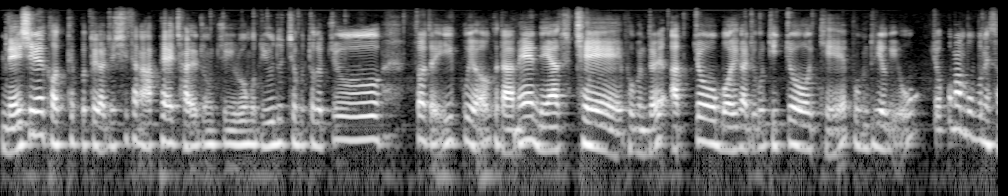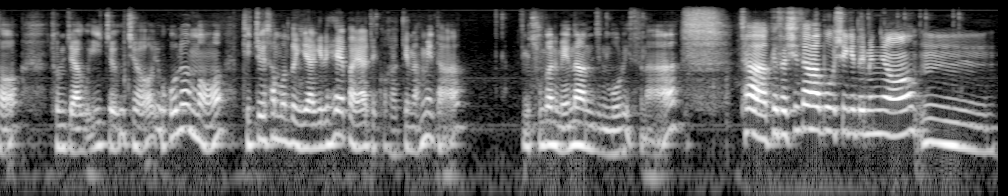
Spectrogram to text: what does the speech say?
내실 겉에부터 해가지고 시상 앞에 자율중추 이런 것도 유두체부터가 쭉 써져 있고요. 그 다음에 내야 수체 부분들 앞쪽 뭐 해가지고 뒤쪽 이렇게 부분들이 여기 조그만 부분에서 존재하고 있죠. 그죠? 요거는 뭐 뒤쪽에서 한 번 더 이야기를 해봐야 될 것 같기는 합니다. 중간에 왜 나왔는지는 모르겠으나. 자 그래서 시사 보시게 되면요. 음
